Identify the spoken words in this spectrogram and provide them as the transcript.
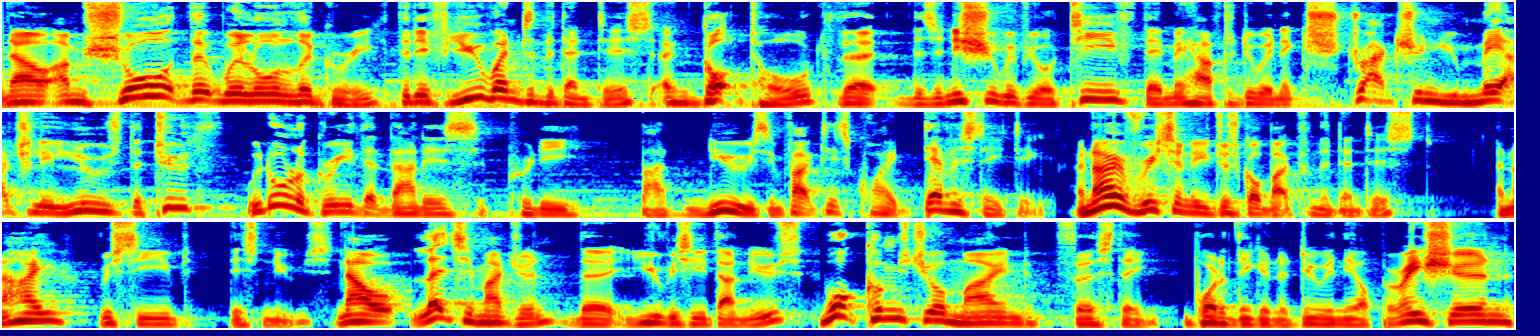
Now, I'm sure that we'll all agree that if you went to the dentist and got told that there's an issue with your teeth, they may have to do an extraction, you may actually lose the tooth, we'd all agree that that is pretty bad news. In fact, it's quite devastating. And I have recently just got back from the dentist and I received this news. Now, let's imagine that you received that news. What comes to your mind first thing? What are they going to do in the operation?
